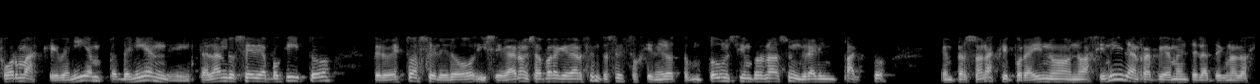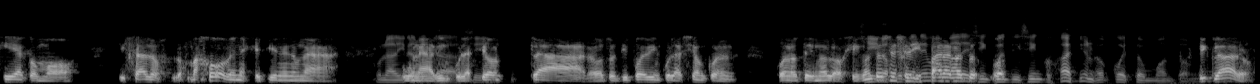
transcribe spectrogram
formas que venían, venían instalándose de a poquito, pero esto aceleró y llegaron ya para quedarse, entonces eso generó todo un cimbronazo, un gran impacto en personas que por ahí no, no asimilan rápidamente la tecnología como quizá los, los más jóvenes que tienen una, una, vinculación, claro, otro tipo de vinculación con, con lo tecnológico. Entonces se dispara. Más de 55 años nos cuesta un montón. Sí, claro,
